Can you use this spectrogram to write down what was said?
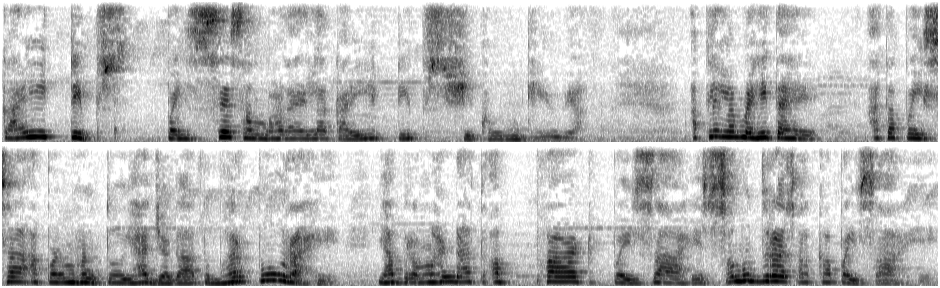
काही टिप्स पैसे सांभाळायला काही टिप्स शिकून घेऊया. आपल्याला माहीत आहे आता पैसा आपण म्हणतो ह्या जगात भरपूर आहे. ह्या ब्रह्मांडात अफाट पैसा आहे समुद्रासारखा पैसा आहे.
